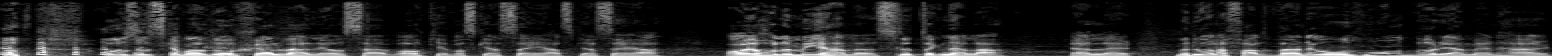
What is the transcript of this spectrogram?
och, och så ska man då själv välja och säga, okej vad ska jag säga? Ska jag säga, ja jag håller med henne, sluta gnälla. Eller, men då i alla fall, varje gång hon börjar med den här,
